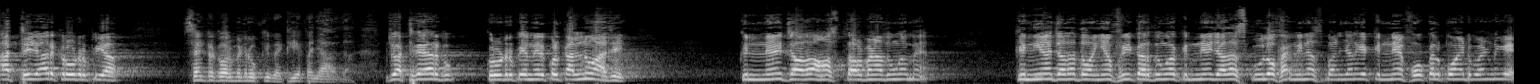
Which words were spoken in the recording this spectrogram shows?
8000 ਕਰੋੜ ਰੁਪਇਆ ਸੈਂਟਰ ਗਵਰਨਮੈਂਟ ਰੋਕੀ ਬੈਠੀ ਹੈ ਪੰਜਾਬ ਦਾ। ਜੋ 8000 ਕਰੋੜ ਰੁਪਏ ਮੇਰੇ ਕੋਲ ਕੱਲ ਨੂੰ ਆ ਜੇ ਕਿੰਨੇ ਜ਼ਿਆਦਾ ਹਸਪਤਾਲ ਬਣਾ ਦੂੰਗਾ ਮੈਂ। ਕਿੰਨੀਆਂ ਜ਼ਿਆਦਾ ਦਵਾਈਆਂ ਫ੍ਰੀ ਕਰ ਦੂੰਗਾ। ਕਿੰਨੇ ਜ਼ਿਆਦਾ ਸਕੂਲ ਆਫ ਐਮਿਨੈਂਸ ਬਣ ਜਾਣਗੇ। ਕਿੰਨੇ ਫੋਕਲ ਪੁਆਇੰਟ ਬਣਨਗੇ।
